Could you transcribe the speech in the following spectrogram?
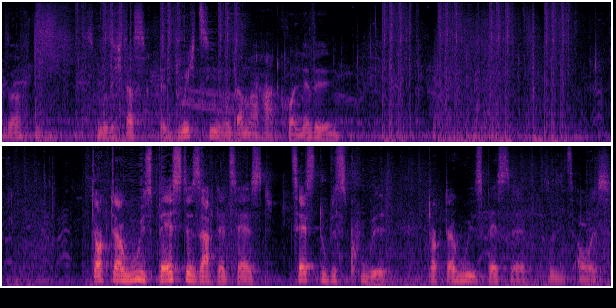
So. Jetzt muss ich das durchziehen und dann mal hardcore leveln. Dr. Who ist Beste, sagt der Zest. Zest, du bist cool. Dr. Who ist Beste. So sieht's aus.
